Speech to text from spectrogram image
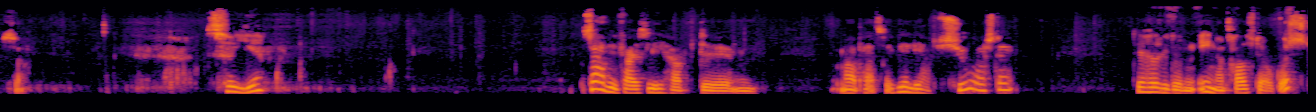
Så. Så ja. Så har vi faktisk lige haft, øh, mig og Patrick, vi har lige haft syvårsdag. Det havde vi den 31. august.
